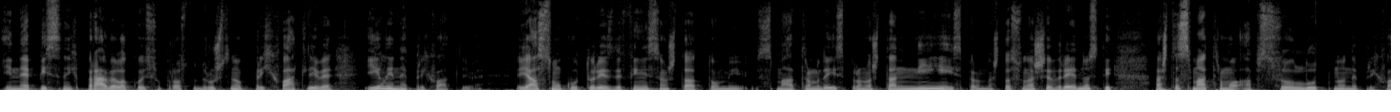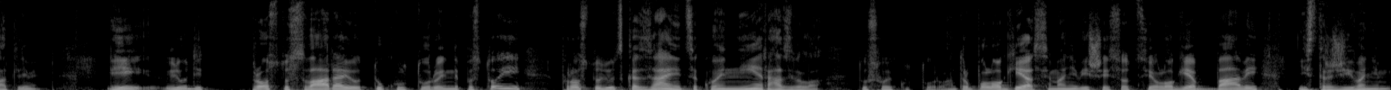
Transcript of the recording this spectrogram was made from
i nepisanih pravila koje su prosto društveno prihvatljive ili neprihvatljive. Jasno u kulturi je izdefinisano šta to mi smatramo da je ispravno, šta nije ispravno, šta su naše vrednosti, a šta smatramo apsolutno neprihvatljivim. I ljudi prosto stvaraju tu kulturu i ne postoji prosto ljudska zajednica koja nije razvila tu svoju kulturu. Antropologija se manje više i sociologija bavi istraživanjem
